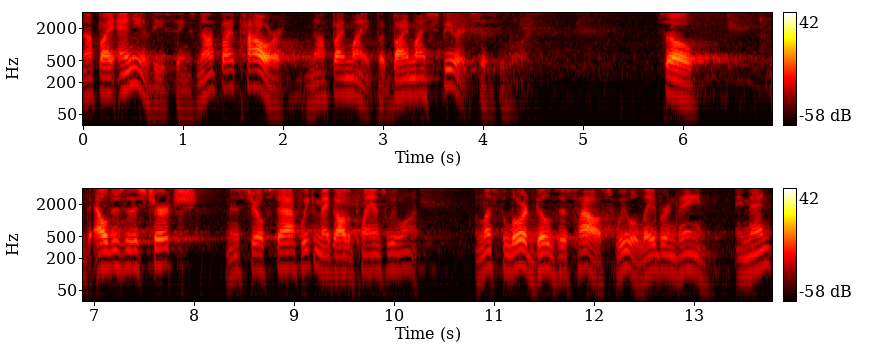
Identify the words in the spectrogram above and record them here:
Not by any of these things, not by power, not by might, but by my spirit, says the Lord. So, the elders of this church, ministerial staff, we can make all the plans we want. Unless the Lord builds this house, we will labor in vain. Amen?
